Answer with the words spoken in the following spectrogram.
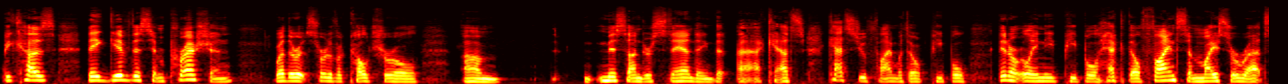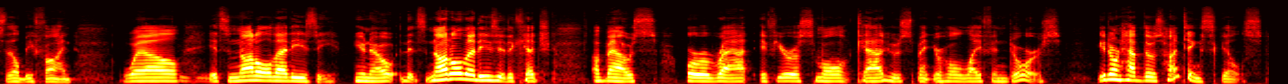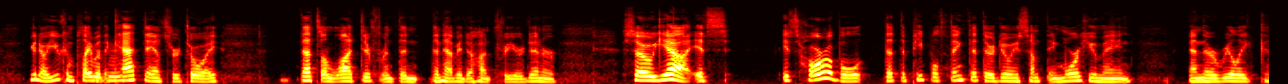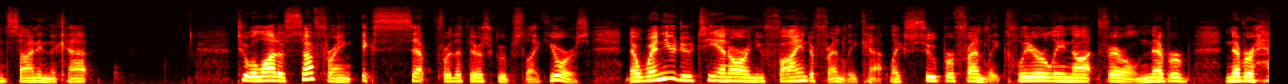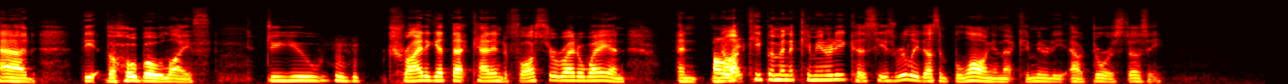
because they give this impression, whether it's sort of a cultural um, misunderstanding that ah, cats cats do fine without people. They don't really need people. Heck, they'll find some mice or rats. They'll be fine. Well, it's not all that easy. You know, it's not all that easy to catch a mouse or a rat if you're a small cat who's spent your whole life indoors. You don't have those hunting skills. You know, you can play with a cat dancer toy. That's a lot different than than having to hunt for your dinner. So yeah, it's it's horrible that the people think that they're doing something more humane and they're really consigning the cat to a lot of suffering except for that there's groups like yours. Now when you do TNR and you find a friendly cat, like super friendly, clearly not feral, never never had the the hobo life, do you try to get that cat into foster right away and and not keep him in a community because he really doesn't belong in that community outdoors, does he?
